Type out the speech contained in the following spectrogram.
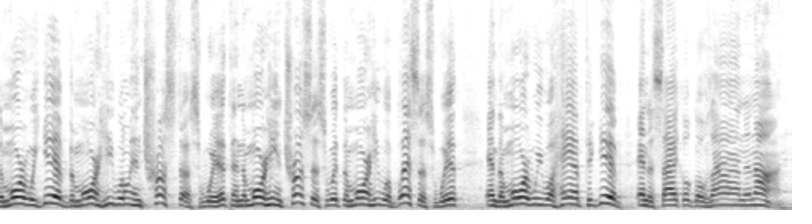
the more we give, the more He will entrust us with. And the more He entrusts us with, the more He will bless us with. And the more we will have to give. And the cycle goes on and on.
